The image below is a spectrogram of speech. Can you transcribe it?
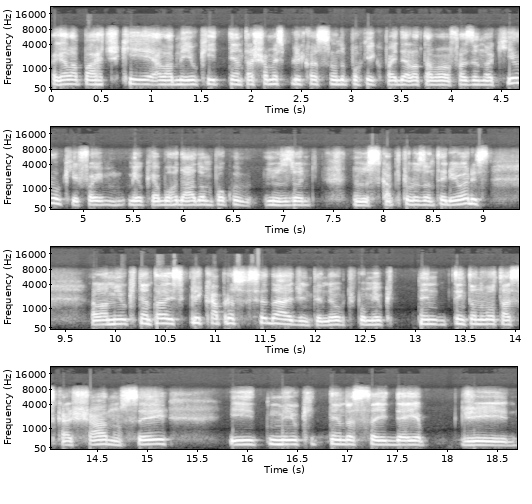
Aquela parte que ela meio que tenta achar uma explicação do porquê que o pai dela estava fazendo aquilo, que foi meio que abordado um pouco nos, nos capítulos anteriores, ela meio que tenta explicar para a sociedade, entendeu? Tipo, meio que tem, tentando voltar a se encaixar, não sei, e meio que tendo essa ideia de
